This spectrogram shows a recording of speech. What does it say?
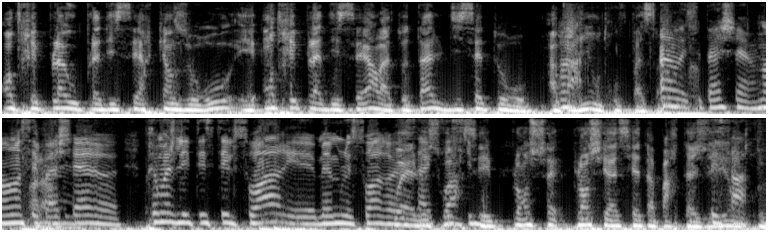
Entrée plat ou plat dessert, 15 euros. Et entrée plat dessert, la totale, 17 euros. À Ouais. Paris, on trouve pas ça. Ah ouais, c'est pas cher. Non, c'est Voilà. pas cher. Après, moi, je l'ai testé le soir et même le soir, euh, Ouais, c'est le soir, accessible. c'est planche, planche et assiette à partager entre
